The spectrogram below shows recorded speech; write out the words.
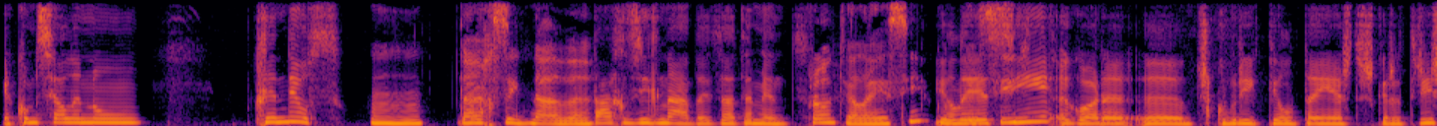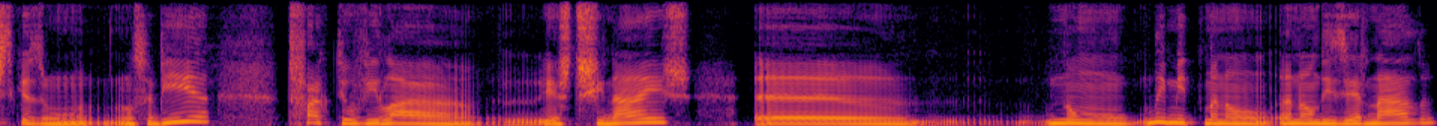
É como se ela não rendeu-se. Uhum. Está resignada. Está resignada, exatamente. Pronto, ela é assim. Ele é assim, agora uh, descobri que ele tem estas características, não sabia. De facto, eu vi lá uh, estes sinais. Uh, não limite-me a não, a não dizer nada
